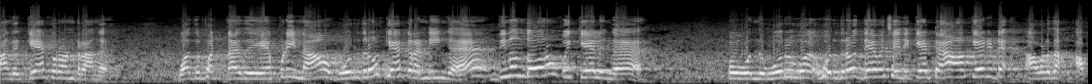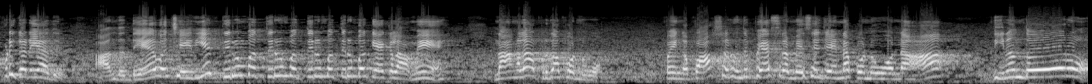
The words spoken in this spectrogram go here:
நாங்கள் கேட்குறோன்றாங்க அது பட் அது எப்படின்னா ஒரு தடவை கேட்குற நீங்கள் தினந்தோறும் போய் கேளுங்க. இப்போ இந்த ஒரு ஒரு தடவை தேவ செய்தி கேட்டேன் ஆ கேட்டுட்டேன் அவ்வளோதான் அப்படி கிடையாது. அந்த தேவ செய்தியை திரும்ப திரும்ப திரும்ப திரும்ப கேட்கலாமே. நாங்களாம் அப்படி தான் பண்ணுவோம். இப்போ எங்கள் பாஸ்டர் வந்து பேசுகிற மெசேஜை என்ன பண்ணுவோன்னா தினந்தோறும்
